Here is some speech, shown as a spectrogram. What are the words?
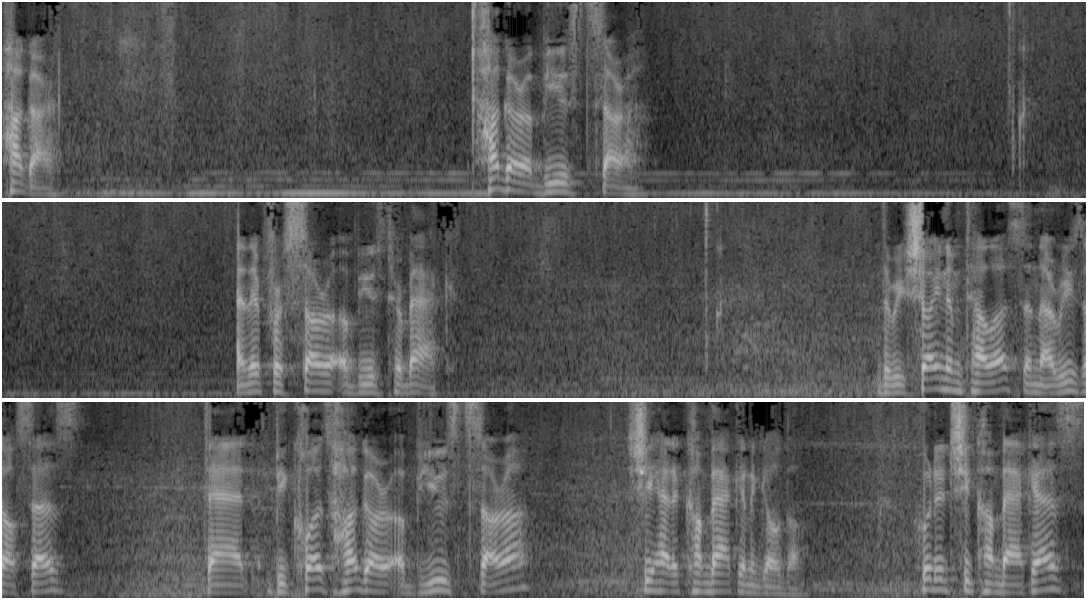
Hagar. Hagar abused Sarah. And therefore Sarah abused her back. The Rishonim tell us, and the Arizal says, that because Hagar abused Sarah, she had to come back in a Gilgal. Who did she come back as?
